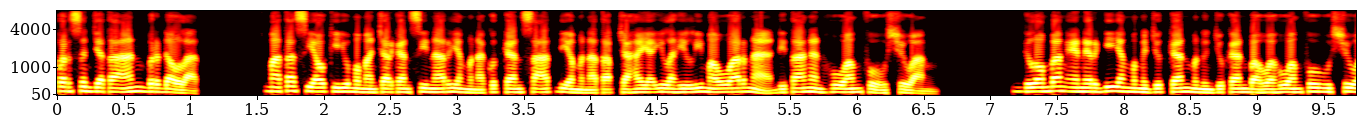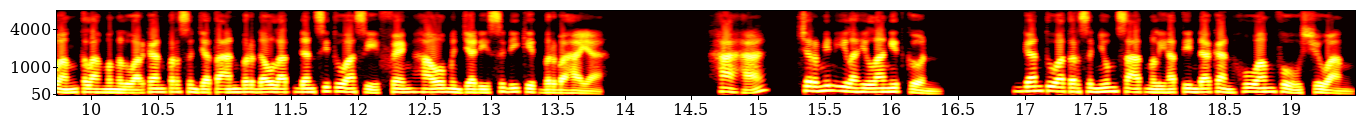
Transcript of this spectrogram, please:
Persenjataan berdaulat. Mata Xiao Qiu memancarkan sinar yang menakutkan saat dia menatap cahaya ilahi lima warna di tangan Huang Fu Shuang. Gelombang energi yang mengejutkan menunjukkan bahwa Huang Fu Shuang telah mengeluarkan persenjataan berdaulat dan situasi Feng Hao menjadi sedikit berbahaya. Haha, cermin ilahi langit kun. Gan tua tersenyum saat melihat tindakan Huang Fu Shuang.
